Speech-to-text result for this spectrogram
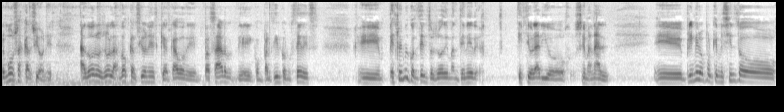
Hermosas canciones. Adoro yo las dos canciones que acabo de pasar, de compartir con ustedes. Eh, estoy muy contento yo de mantener este horario semanal. Eh, primero porque me siento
